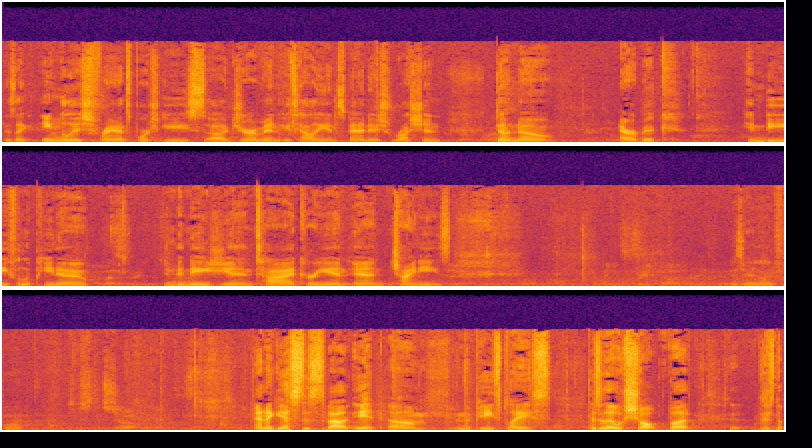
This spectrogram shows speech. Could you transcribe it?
There's like English, France, Portuguese, uh, German, Italian, Spanish, Russian, don't know, Arabic, Hindi, Filipino, Indonesian, Thai, Korean, and Chinese. Is there another floor? And I guess this is about it um, in the Peace Place. There's a little shop, but there's no.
